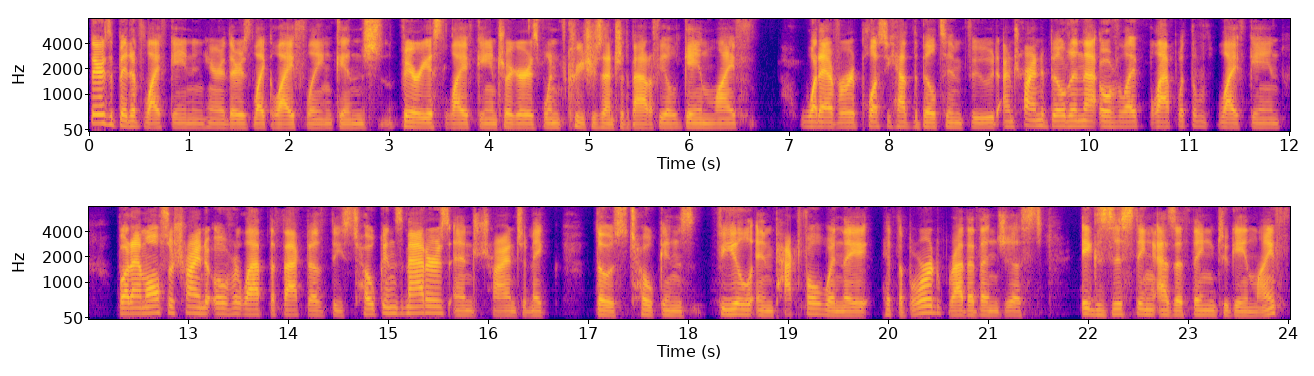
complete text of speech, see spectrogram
there's a bit of life gain in here. There's like life link and various life gain triggers when creatures enter the battlefield, gain life, whatever. Plus you have the built-in food. I'm trying to build in that overlap with the life gain, but I'm also trying to overlap the fact of these tokens matters and trying to make those tokens feel impactful when they hit the board rather than just existing as a thing to gain life.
